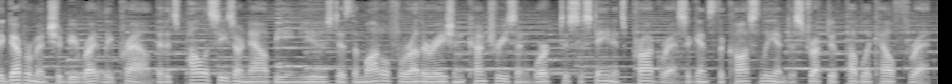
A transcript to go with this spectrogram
the government should be rightly proud that its policies are now being used as the model for other Asian countries and work to sustain its progress against the costly and destructive public health threat.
